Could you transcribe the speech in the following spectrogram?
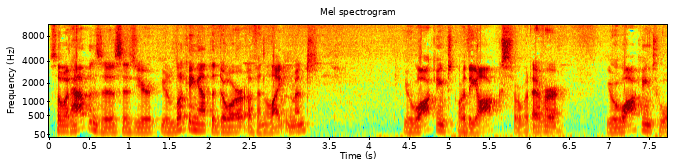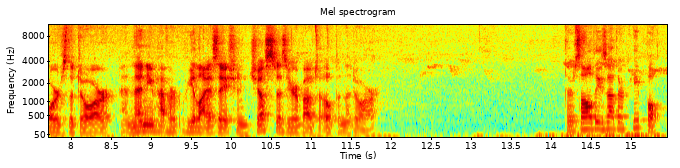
So what happens is, is you're, you're looking at the door of enlightenment, you're walking, to, or the ox, or whatever, you're walking towards the door, and then you have a realization just as you're about to open the door. There's all these other people.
